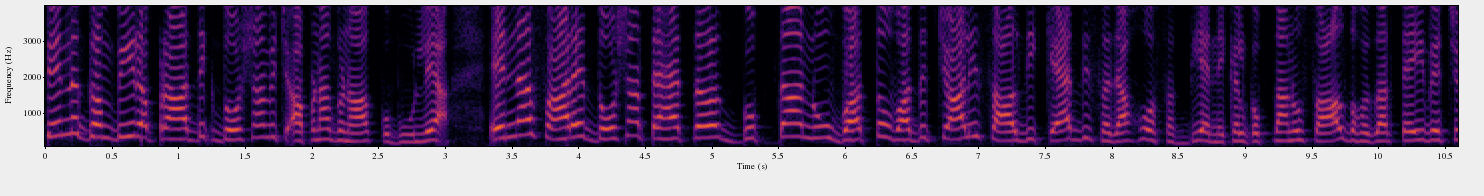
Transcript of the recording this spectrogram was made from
ਤਿੰਨ ਗੰਭੀਰ ਅਪਰਾਧਿਕ ਦੋਸ਼ਾਂ ਵਿੱਚ ਆਪਣਾ ਗੁਨਾਹ ਕਬੂਲ ਲਿਆ। ਇਹਨਾਂ ਸਾਰੇ ਦੋਸ਼ਾਂ ਤਹਿਤ ਗੁਪਤਾ ਨੂੰ ਵੱਧ ਤੋਂ ਵੱਧ 40 ਸਾਲ ਦੀ ਕੈਦ ਦੀ ਸਜ਼ਾ ਹੋ ਸਕਦੀ ਹੈ। ਨਿਖਿਲ ਗੁਪਤਾ ਨੂੰ ਸਾਲ 2023 ਵਿੱਚ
